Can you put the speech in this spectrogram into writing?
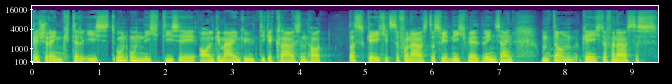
beschränkter ist und, und nicht diese allgemeingültige Klauseln hat, das gehe ich jetzt davon aus, das wird nicht mehr drin sein. Und dann gehe ich davon aus, dass,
